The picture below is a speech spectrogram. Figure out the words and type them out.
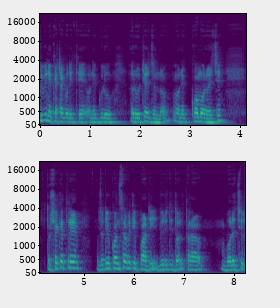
বিভিন্ন ক্যাটাগরিতে অনেকগুলো রুটের জন্য অনেক কমও রয়েছে। তো সেক্ষেত্রে যদিও কনসারভেটিভ পার্টি বিরোধী দল, তারা বলেছিল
